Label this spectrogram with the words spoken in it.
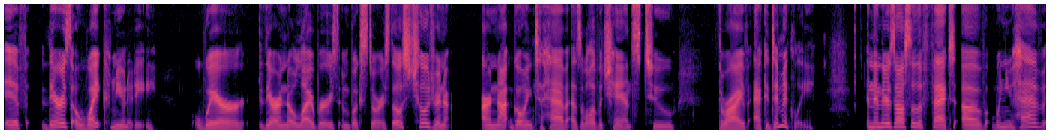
If there is a white community where there are no libraries and bookstores, those children are not going to have as well of a chance to thrive academically. And then there's also the fact of when you have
